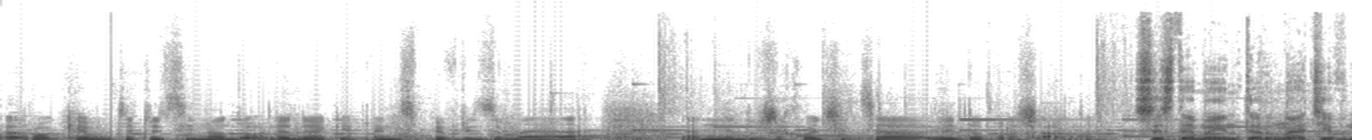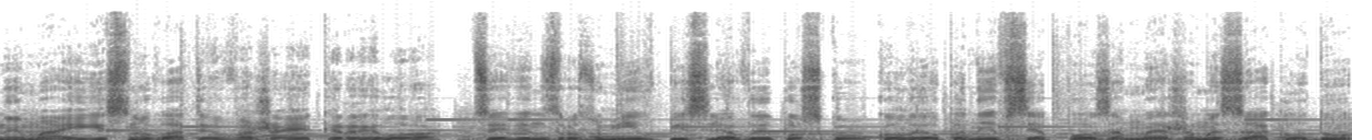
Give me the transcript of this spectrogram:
років інституційного догляду, який, в принципі, в резюме е, не дуже хочеться відображати. Система інтернатів не має існувати, вважає Кирило. Це він зрозумів після випуску, коли опинився поза межами закладу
